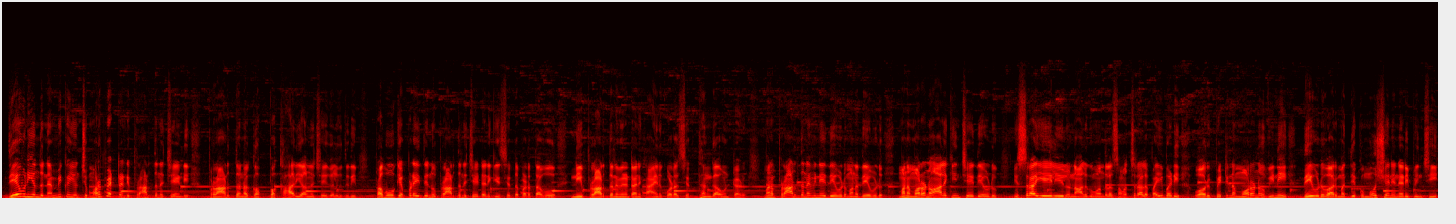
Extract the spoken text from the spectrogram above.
దేవుని యందు నమ్మిక ఉంచి మొరపెట్టండి ప్రార్థన చేయండి. ప్రార్థన గొప్ప కార్యాలను చేయగలుగుతుంది. ప్రభువుకి ఎప్పుడైతే నువ్వు ప్రార్థన చేయడానికి సిద్ధపడతావో నీ ప్రార్థన వినటానికి ఆయన కూడా సిద్ధంగా ఉంటాడు. మన ప్రార్థన వినే దేవుడు మన దేవుడు. మన మొరను ఆలకించే దేవుడు. ఇస్రాయేలీలు నాలుగు వందల సంవత్సరాల పైబడి వారు పెట్టిన మొరను విని దేవుడు వారి మధ్యకు మోషని నడిపించి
